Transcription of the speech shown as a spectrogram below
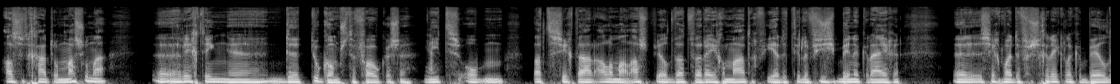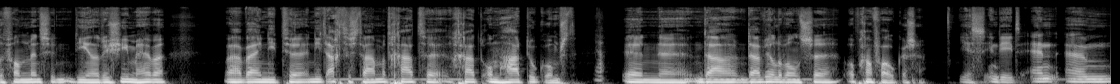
als het gaat om Masuma eh, richting eh, de toekomst te focussen. Niet om wat zich daar allemaal afspeelt, wat we regelmatig via de televisie binnenkrijgen. Eh, zeg maar de verschrikkelijke beelden van mensen die een regime hebben waar wij niet, eh, niet achter staan. Maar het gaat, eh, gaat om haar toekomst. Ja. En eh, daar, daar willen we ons op gaan focussen. Yes, indeed. En, ehm,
